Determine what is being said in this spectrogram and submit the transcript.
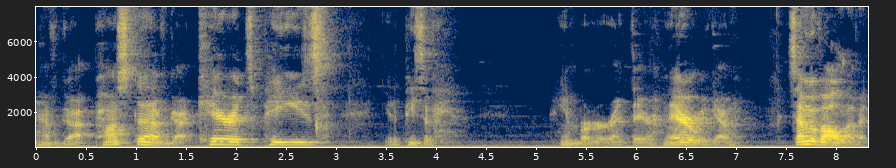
I've got pasta, I've got carrots, peas, get a piece of hamburger right there. There we go. Some of all of it.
